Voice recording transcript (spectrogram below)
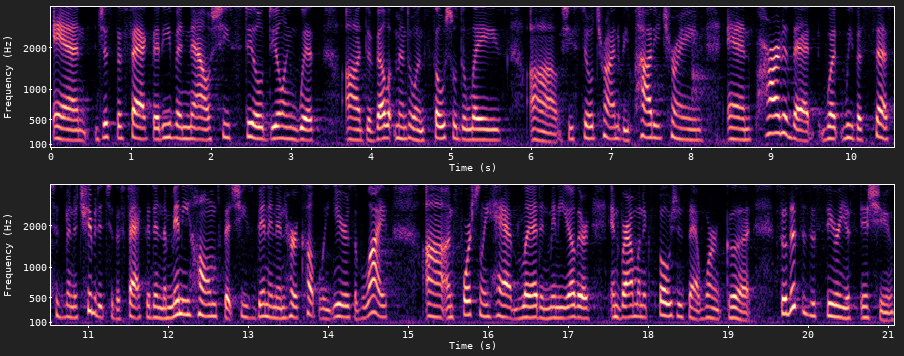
And just the fact that even now she's still dealing with uh, developmental and social delays. Uh, she's still trying to be potty trained. And part of that, what we've assessed, has been attributed to the fact that in the many homes that she's been in in her couple of years of life, uh, unfortunately had lead and many other environmental exposures that weren't good. So this is a serious issue.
